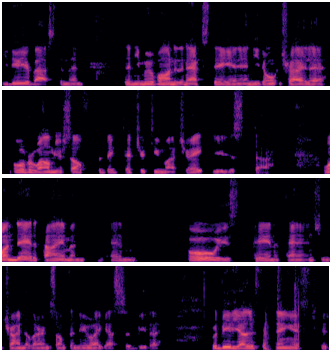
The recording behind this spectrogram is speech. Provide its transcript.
you do your best, and then then you move on to the next day, and, and you don't try to overwhelm yourself with the big picture too much, right? You just uh, one day at a time, and and always paying attention, trying to learn something new. I guess would be the would be the other thing. If if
